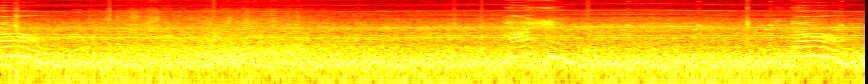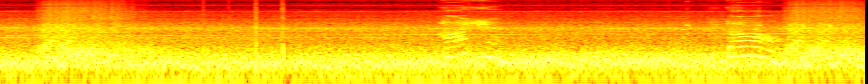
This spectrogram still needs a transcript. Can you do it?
long. Caution. Stall. Caution. Stall.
